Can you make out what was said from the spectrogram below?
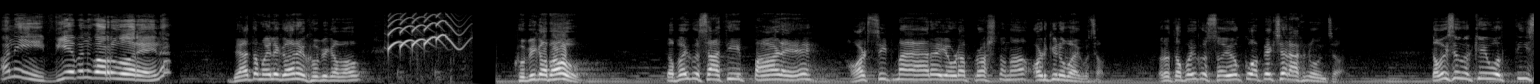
अनि बिहे पनि गर्नुभयो अरे होइन? बिहा त मैले गरेँ खुपीका बाउ खुपीका बाउ तपाईँको साथी पाडे हट सिटमा आएर एउटा प्रश्नमा अड्किनु भएको छ र तपाईँको सहयोगको अपेक्षा राख्नुहुन्छ। तपाईँसँग केवल तिस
